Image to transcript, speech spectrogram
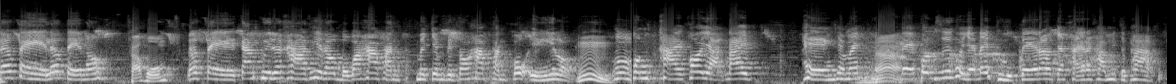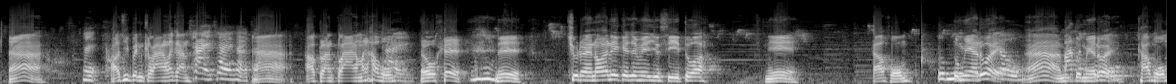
แล้วแต่แล้วแต่เนาะ ครับผม แล้วแต่การคุยราคาที่เราบอกว่าห้าพันไม่จำเป็นต้องห้าพันโป๊ะอย่างนี้หรอกอืมอืมคนขายเขาอยากได้แพงใช่ไหม อ่า แต่คนซื้อเขาอยากได้ถูกแต่เราจะขายราคามิตรภาพ อ่าใช่ เอาที่เป็นกลางแล้วกันใช่ใช่ค่ะ อ่าเอากลางๆนะครับผมใช่ โอเค นี่ ชุดน้อยๆนี่ก็จะมีอยู่สี่ตัว นี่ ครับผมตัวเมียด้วยอ่ามีตัวเมียด้วยครับผม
